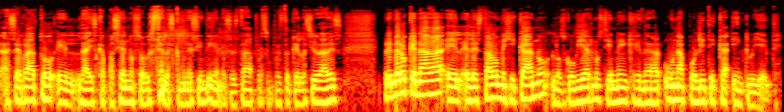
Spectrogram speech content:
hace rato, la discapacidad no solo está en las comunidades indígenas, está por supuesto que en las ciudades. Primero que nada, el, Estado mexicano, los gobiernos tienen que generar una política incluyente.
